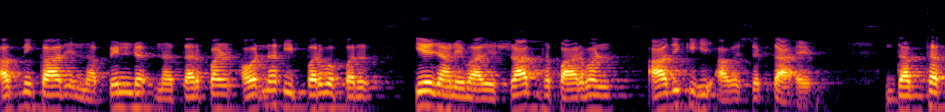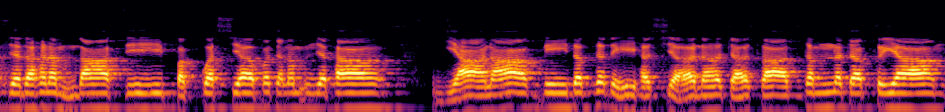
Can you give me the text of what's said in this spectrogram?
अग्नि कार्य न पिंड, न तर्पण और न ही पर्व पर किए जाने वाले श्राद्ध, पार्वण आदि की ही आवश्यकता है। दग्ध से दहनम नास्ति पक्व पचनम यथा। ज्ञानाग्निदग्धदेह से न च श्राद्धम न च क्रिया।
